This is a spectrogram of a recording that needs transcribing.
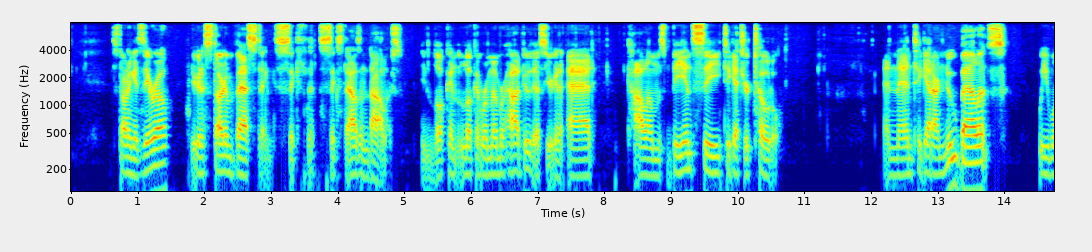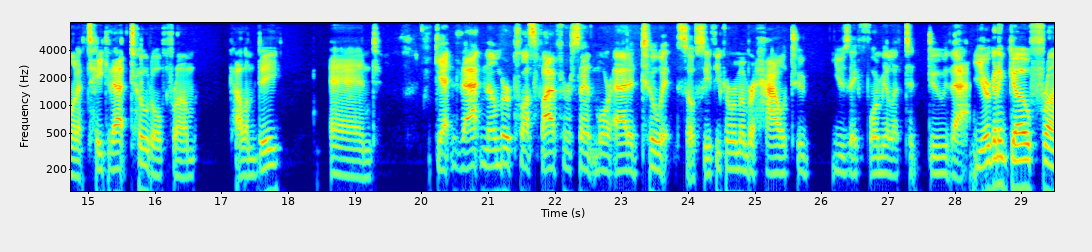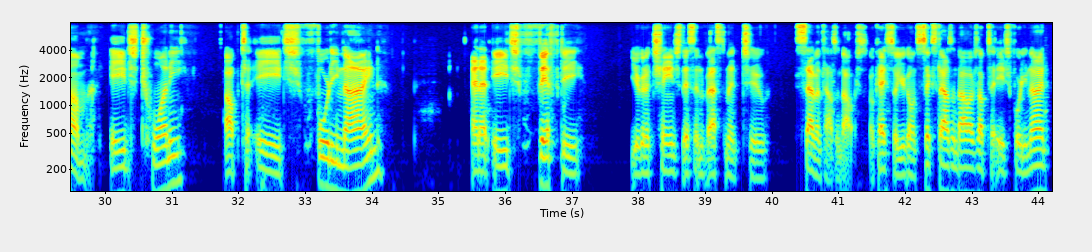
Starting at zero, you're going to start investing six $6,000. You look and look and remember how to do this. You're going to add columns B and C to get your total. And then to get our new balance, we want to take that total from column D and get that number plus 5% more added to it. So see if you can remember how to use a formula to do that. You're going to go from age 20 up to age 49 and at age 50 you're going to change this investment to $7,000. Okay, so you're going $6,000 up to age 49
